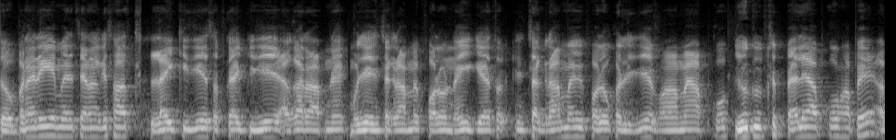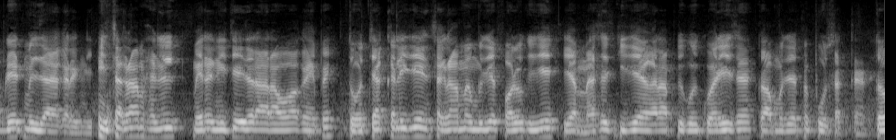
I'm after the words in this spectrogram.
तो बने रहिए मेरे चैनल के साथ। लाइक कीजिए सब्सक्राइब कीजिए। अगर आपने मुझे इंस्टाग्राम में फॉलो नहीं किया तो इंस्टाग्राम में भी फॉलो कर लीजिए। वहाँ मैं आपको यूट्यूब से पहले आपको वहाँ पे अपडेट मिल जाया करेंगी। इंस्टाग्राम हैंडल मेरे नीचे इधर आ रहा होगा कहीं पे तो चेक कर लीजिए इंस्टाग्राम में मुझे फॉलो कीजिए या मैसेज कीजिए अगर आपकी कोई क्वेरीज है तो आप मुझे इसमें पूछ सकते हैं। तो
